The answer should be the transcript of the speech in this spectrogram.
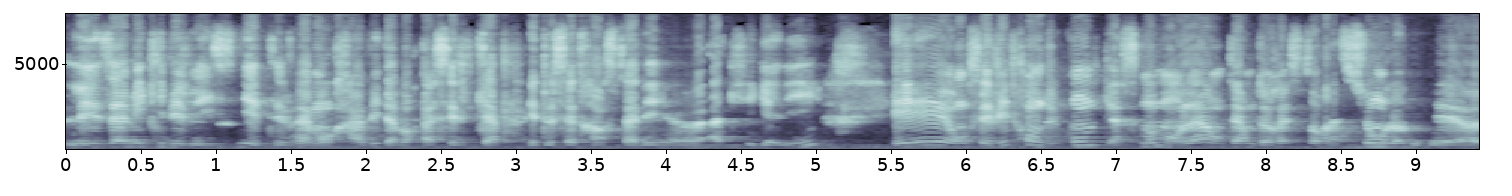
Les amis qui vivaient ici étaient vraiment ravis d'avoir passé le cap et de s'être installés euh, à Kigali. Et on s'est vite rendu compte qu'à ce moment-là, en termes de restauration, l'offre était euh,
